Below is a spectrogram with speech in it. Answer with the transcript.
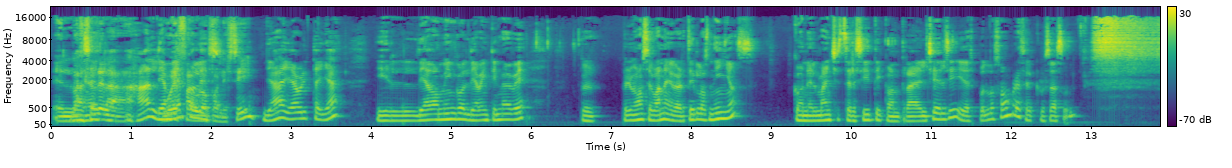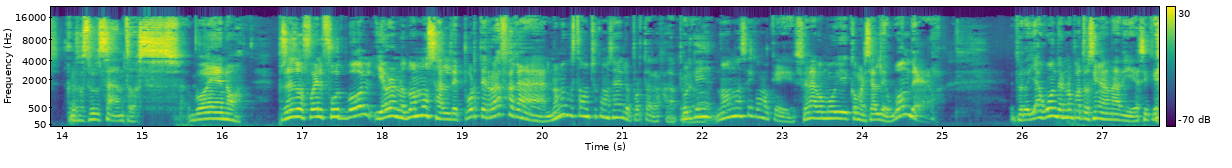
El, va a ser de la- ajá, el día UEFA miércoles. Sí. Ya, ya ahorita ya. Y el día domingo, el día 29, pues primero se van a divertir los niños con el Manchester City contra el Chelsea y después los hombres, el Cruz Azul. Cruz Azul Santos. Bueno, pues eso fue el fútbol y ahora nos vamos al deporte ráfaga. No me gusta mucho cómo suena el deporte ráfaga. ¿Por pero qué? No, no sé, como que suena algo muy comercial de Wonder. Pero ya Wonder no patrocina a nadie, así que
